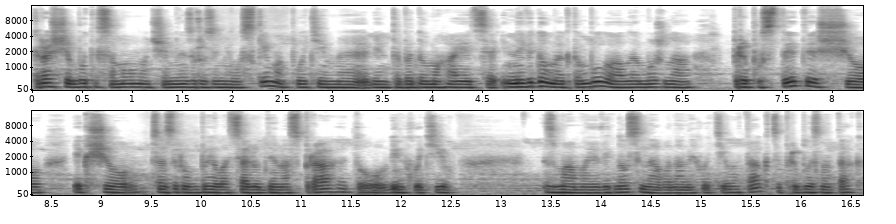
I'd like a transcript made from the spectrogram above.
Краще бути самому, чим не зрозуміло з ким, а потім е, він тебе домагається. І невідомо, як там було, але можна припустити, що якщо це зробила ця людина з Праги, то він хотів з мамою відносини, а вона не хотіла. Так, це приблизно так.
